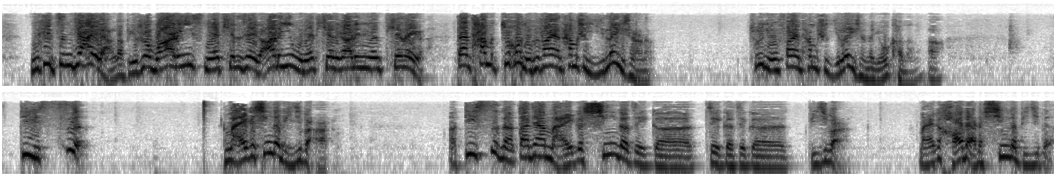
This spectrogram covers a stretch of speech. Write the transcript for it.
你可以增加一两个，比如说我二零一四年贴的这个，二零一五年贴这个，二零一六年贴那个，但他们最后你会发现他们是一类型的，所以你会发现他们是一类型的，有可能啊。第四。买一个新的笔记本啊！第四呢，大家买一个新的这个这个这个笔记本，买一个好点的新的笔记本。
